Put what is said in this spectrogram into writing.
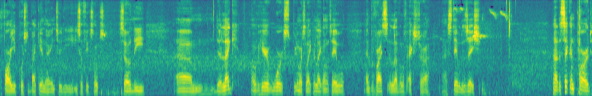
far you push it back in there into the ISOFIX hooks. So the um, the leg over here works pretty much like a leg on a table and provides a level of extra uh, stabilization. Now the second part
